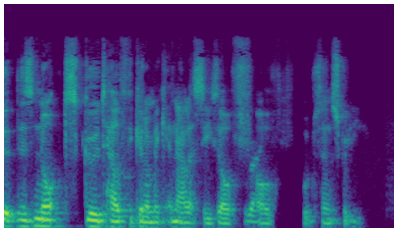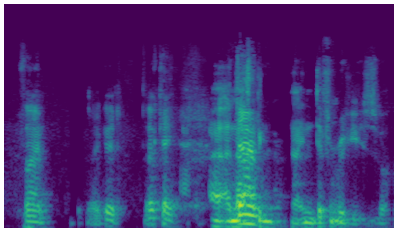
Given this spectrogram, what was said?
there's not good health economic analyses of right. of ultrasound screening. Fine, very good. Okay, uh, and that's Dan, been in different reviews as well.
